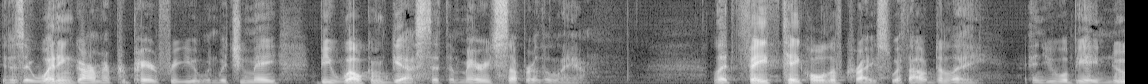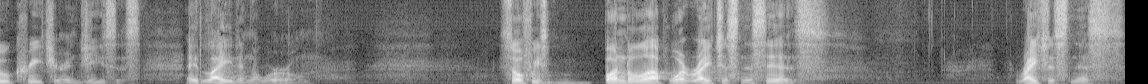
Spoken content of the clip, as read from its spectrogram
It is a wedding garment prepared for you, in which you may be welcome guests at the marriage supper of the Lamb. Let faith take hold of Christ without delay, and you will be a new creature in Jesus, a light in the world. So, if we bundle up what righteousness is, righteousness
